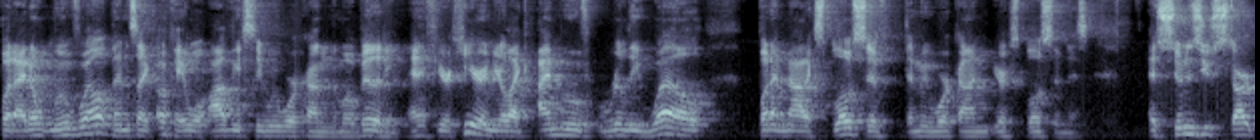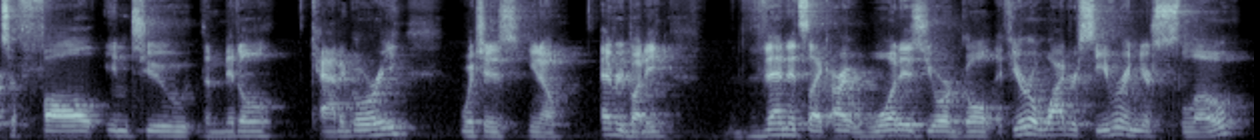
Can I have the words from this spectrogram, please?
but I don't move well, then it's like, okay, well, obviously we work on the mobility. And if you're here and you're like, I move really well, but I'm not explosive, then we work on your explosiveness. As soon as you start to fall into the middle category, which is, you know, everybody, then it's like, all right, what is your goal? If you're a wide receiver and you're slow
